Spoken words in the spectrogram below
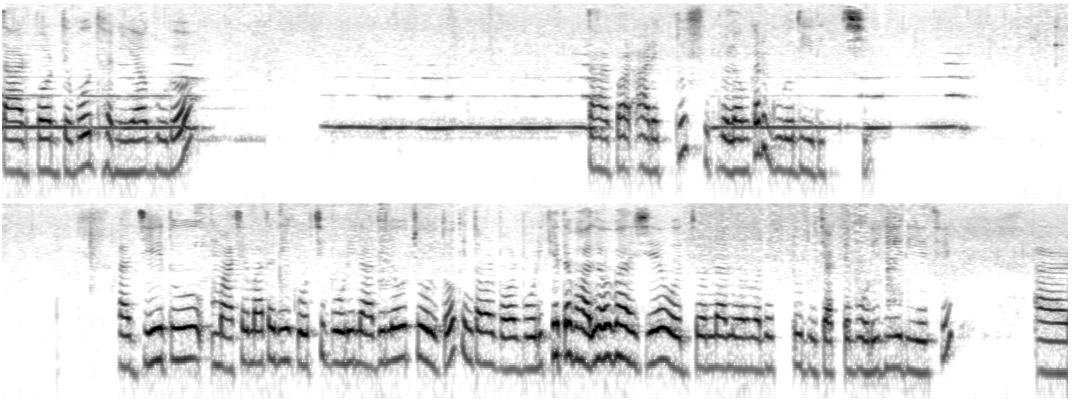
তারপর দেবো ধনিয়া গুঁড়ো। তারপর আর একটু শুকনো লঙ্কার গুঁড়ো দিয়ে দিচ্ছি। আর যেহেতু মাছের মাথা দিয়ে করছি, বড়ি না দিলেও চলতো, কিন্তু আমার বর বড়ি খেতে ভালোবাসে, ওর জন্য আমি ওর মধ্যে একটু দু চারটে বড়ি দিয়ে দিয়েছি। আর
